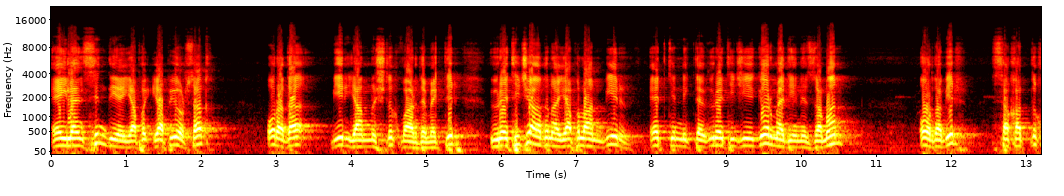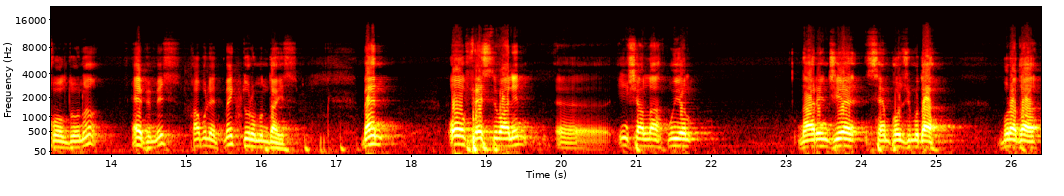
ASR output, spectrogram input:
eğlensin diye yap- yapıyorsak orada bir yanlışlık var demektir. Üretici adına yapılan bir etkinlikte üreticiyi görmediğiniz zaman orada bir sakatlık olduğunu hepimiz kabul etmek durumundayız. Ben o festivalin e, inşallah bu yıl Narenciye sempozyumu da burada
